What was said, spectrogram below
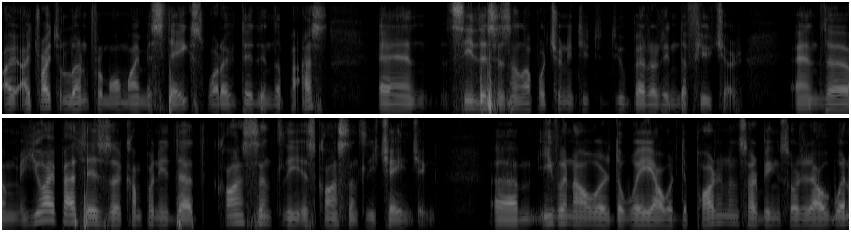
I, I try to learn from all my mistakes, what I did in the past, and see this as an opportunity to do better in the future. And um, UiPath is a company that constantly is constantly changing. Um, even our the way our departments are being sorted out. When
